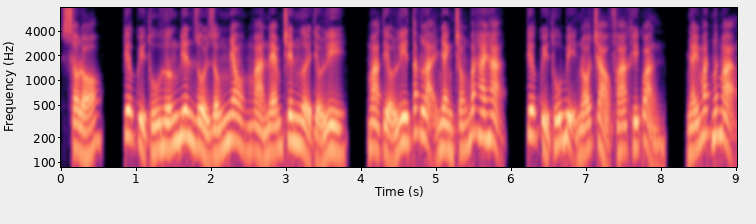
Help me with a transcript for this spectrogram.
Sau đó, kia quỷ thú hướng điên rồi giống nhau mà ném trên người tiểu ly, mà tiểu ly tắc lại nhanh chóng bắt hai hạ, kia quỷ thú bị nó chảo phá khí quản, nháy mắt mất mạng.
